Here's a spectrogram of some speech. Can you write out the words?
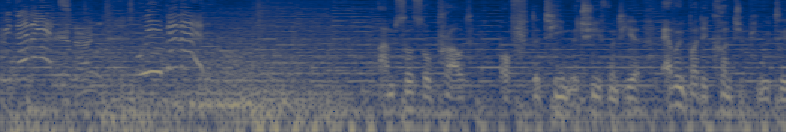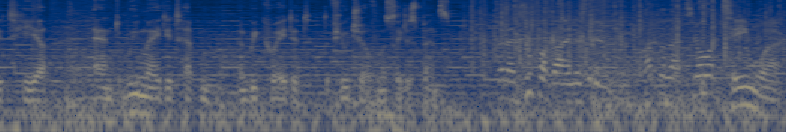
We did it! We did it! I'm so, so proud of the team achievement here. Everybody contributed here and we made it happen and we created the future of Mercedes-Benz. Ein supergeiles Ding. Gratulation. Teamwork,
